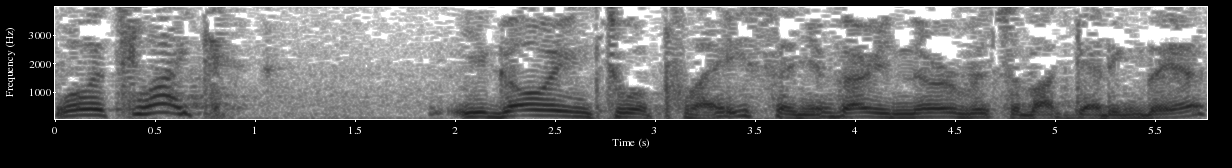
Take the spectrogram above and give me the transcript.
well, it's like you're going to a place and you're very nervous about getting there,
